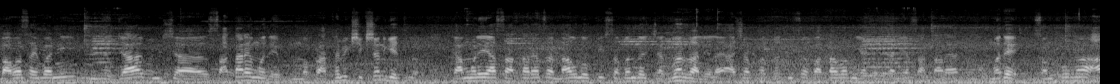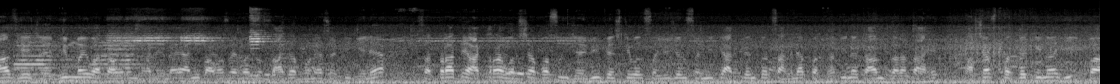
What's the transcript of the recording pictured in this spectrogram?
बाबासाहेबांनी ज्या श- साताऱ्यामध्ये प्राथमिक शिक्षण घेतलं त्यामुळे या साताऱ्याचा नावलौकिक संबंध जगभर झालेला आहे. अशा पद्धतीचं वातावरण या ठिकाणी या साताऱ्यामध्ये संपूर्ण आज हे जयभीममय वातावरण झालेलं आहे आणि बाबासाहेबांचं जागर होण्यासाठी गेल्या सतरा ते अठरा वर्षापासून जयभीम फेस्टिवल संयोजन समिती अत्यंत चांगल्या पद्धतीनं काम करत आहे. अशाच पद्धतीनं ही बा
